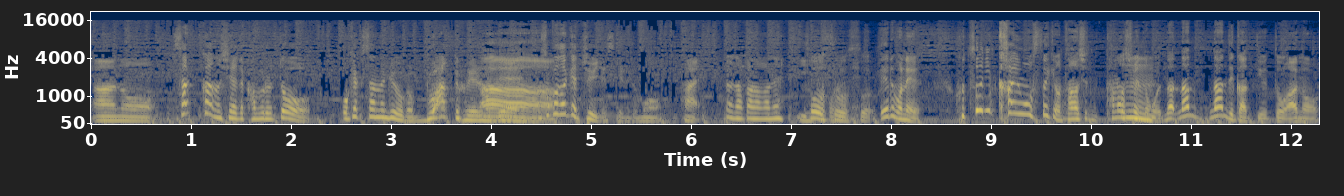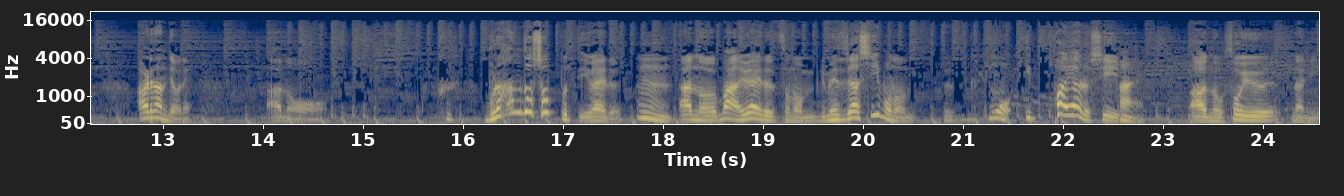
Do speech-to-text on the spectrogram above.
あのーサッカーの試合と被ると、お客さんの量がブワーッと増えるので、そこだけは注意ですけれども、はい。なかなかね、いいところでそうそうそう。いやでもね、普通に買い物するときも楽し楽しめると思う、な、なん、なんでかっていうと、あの、あれなんだよね。あの、ふブランドショップっていわゆる、うん。あの、まあ、いわゆるその、珍しいものもいっぱいあるし、はい。あの、そういう、何、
